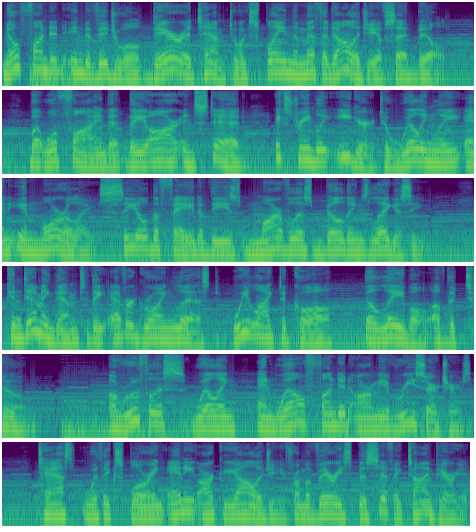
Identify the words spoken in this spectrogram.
no funded individual dare attempt to explain the methodology of said build, but will find that they are instead extremely eager to willingly and immorally seal the fate of these marvelous buildings' legacy, condemning them to the ever-growing list we like to call the label of the tomb. a ruthless, willing, and well-funded army of researchers tasked with exploring any archaeology from a very specific time period.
